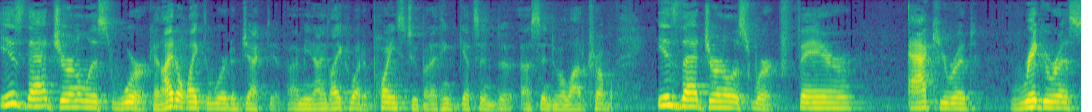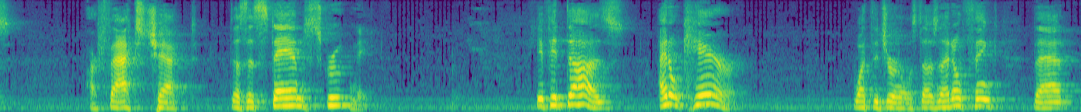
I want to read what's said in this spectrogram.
Is that journalist work? And I don't like the word objective. I mean, I like what it points to, but I think it gets into, us into a lot of trouble. Is that journalist work fair, accurate, rigorous? Are facts checked? Does it stand scrutiny? If it does, I don't care what the journalist does, and I don't think that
